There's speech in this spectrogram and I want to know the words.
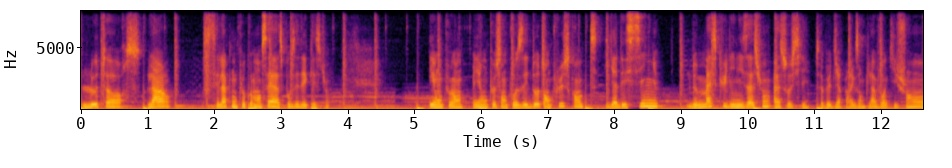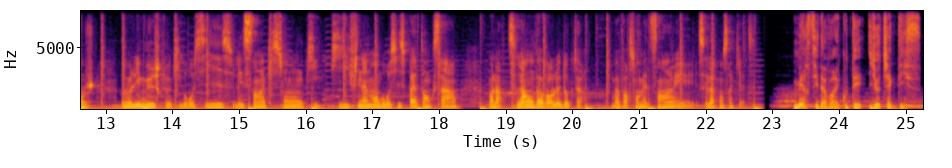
le torse. Là, c'est là qu'on peut commencer à se poser des questions. Et on peut, et on peut s'en poser d'autant plus quand il y a des signes de masculinisation associés. Ça veut dire par exemple la voix qui change, euh, les muscles qui grossissent, les seins qui, sont, qui, qui finalement grossissent pas tant que ça. Voilà, là on va voir le docteur, on va voir son médecin et c'est là qu'on s'inquiète. Merci d'avoir écouté YoCheck 10.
